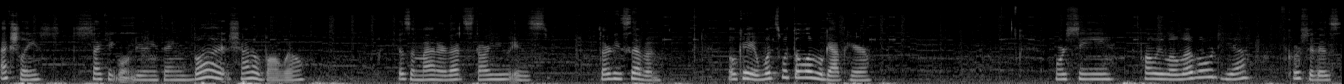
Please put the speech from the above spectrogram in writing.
Actually, Psychic won't do anything, but Shadow Ball will. Doesn't matter, that Staryu is 37. Okay, what's with the level gap here? Horsea, probably low leveled? Yeah, of course it is.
